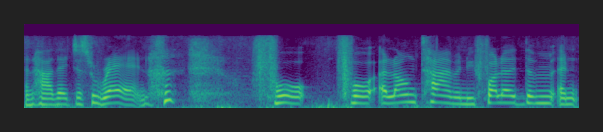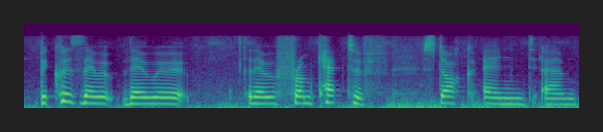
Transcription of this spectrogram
and how they just ran for for a long time, and we followed them, and because they were they were they were from captive stock and um,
